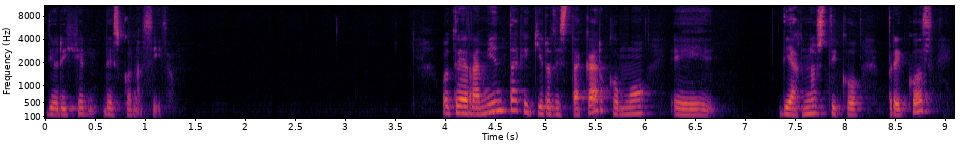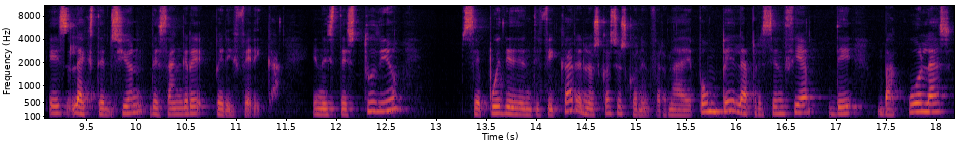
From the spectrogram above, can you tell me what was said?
de origen desconocido. Otra herramienta que quiero destacar como eh, diagnóstico precoz es la extensión de sangre periférica. En este estudio se puede identificar en los casos con enfermedad de Pompe la presencia de vacuolas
